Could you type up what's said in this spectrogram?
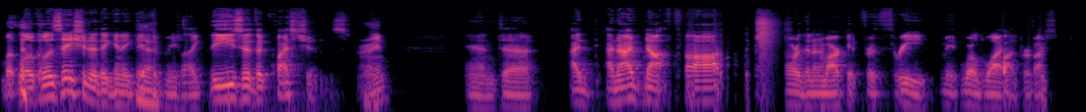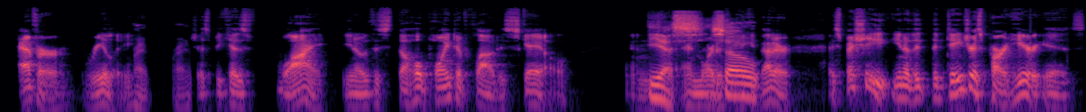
what localization are they going to give Yeah. me? Like, these are the questions, right? And uh, I and I've not thought more than a market for three worldwide cloud providers ever, really. Right, right. Just because why? You know, this the whole point of cloud is scale. And, Yes. and more to So- make it better. especially you know the, the dangerous part here is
